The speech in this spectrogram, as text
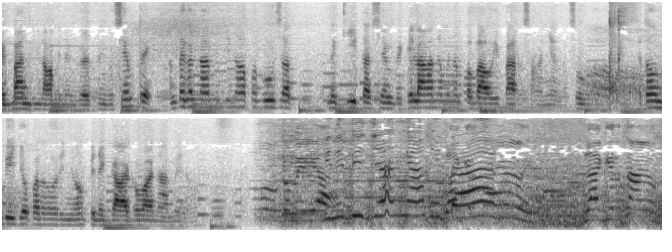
nagbanding na kami ng girlfriend ko. Siyempre, ang tagal namin din nakapag-usap, nagkita, siyempre, kailangan naman ng pabawi para sa kanya. No? So, ito ang video, panoorin nyo, ang pinaggagawa namin. No? Oh, kamaya. Binibidyohan nga kita. eh. Vlogger tayo.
